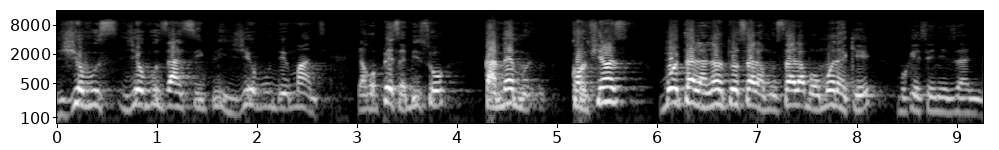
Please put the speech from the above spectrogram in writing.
je vous, je vous en supplie je vous demande ya kopesa biso quand même confiance botala nano tosala mosala bomona ke bokeseni ezali.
